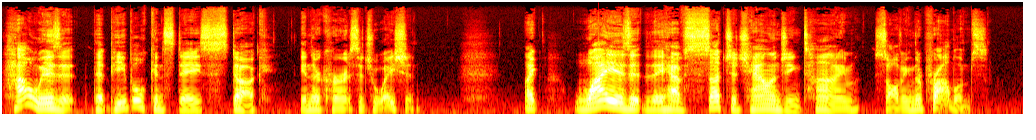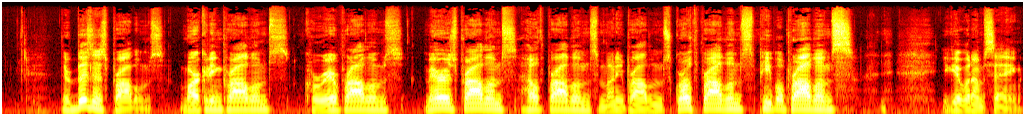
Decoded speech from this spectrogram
how is it that people can stay stuck in their current situation? Like, why is it that they have such a challenging time solving their problems? Their business problems, marketing problems, career problems, marriage problems, health problems, money problems, growth problems, people problems. you get what I'm saying.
